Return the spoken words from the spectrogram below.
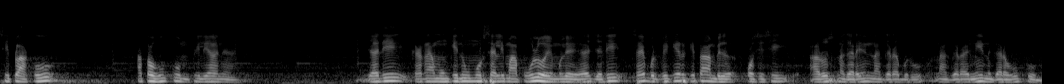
si pelaku atau hukum pilihannya. Jadi karena mungkin umur saya 50 yang mulia ya, jadi saya berpikir kita ambil posisi harus negara ini negara beru, negara ini negara hukum.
